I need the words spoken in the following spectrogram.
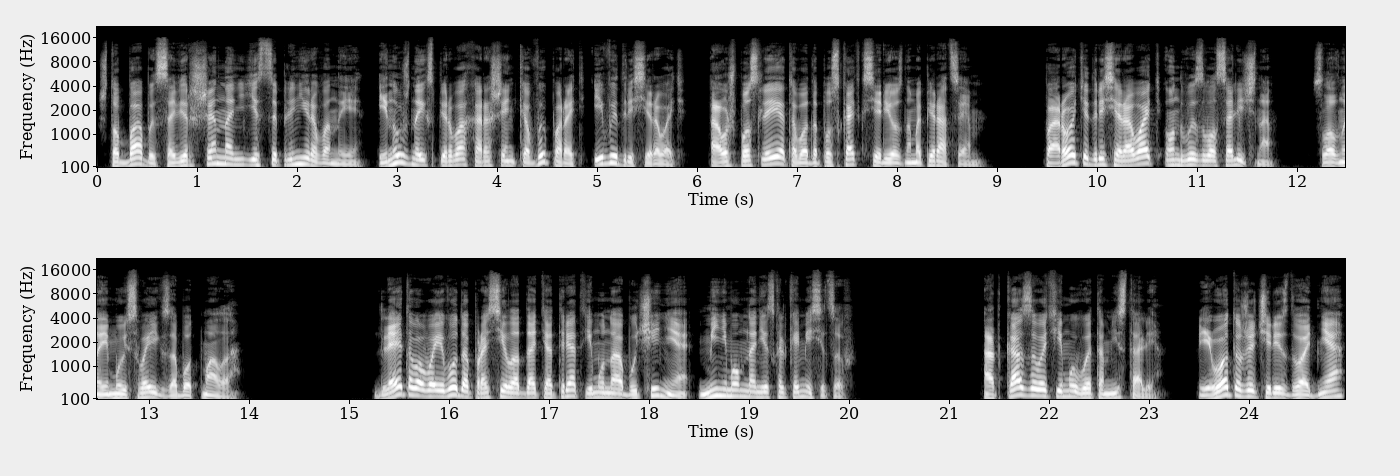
что бабы совершенно недисциплинированные, и нужно их сперва хорошенько выпороть и выдрессировать, а уж после этого допускать к серьезным операциям. Пороть и дрессировать он вызвался лично, словно ему и своих забот мало. Для этого воевода просил отдать отряд ему на обучение минимум на несколько месяцев. Отказывать ему в этом не стали. И вот уже через два дня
